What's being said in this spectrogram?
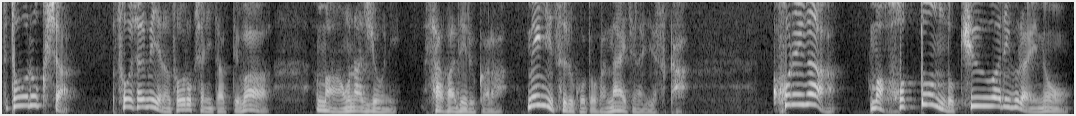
で登録者、ソーシャルメディアの登録者に至っては、まあ同じように差が出るから、目にすることがないじゃないですか。これが、まあほとんど9割ぐらいの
